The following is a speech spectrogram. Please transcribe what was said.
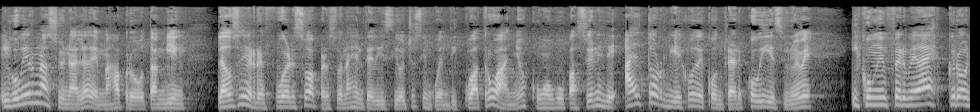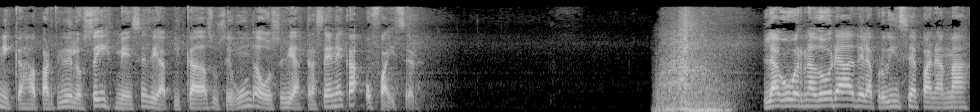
El gobierno nacional además aprobó también la dosis de refuerzo a personas entre 18 y 54 años con ocupaciones de alto riesgo de contraer COVID-19 y con enfermedades crónicas a partir de los seis meses de aplicada su segunda dosis de AstraZeneca o Pfizer. La gobernadora de la provincia de Panamá,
